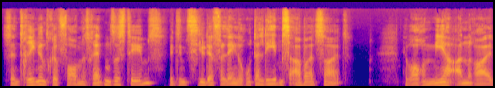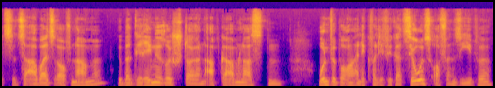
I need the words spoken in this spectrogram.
sind dringend Reformen des Rentensystems mit dem Ziel der Verlängerung der Lebensarbeitszeit. Wir brauchen mehr Anreize zur Arbeitsaufnahme über geringere Steuern und Abgabenlasten und wir brauchen eine Qualifikationsoffensive,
